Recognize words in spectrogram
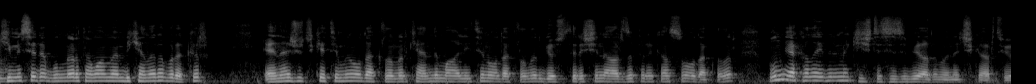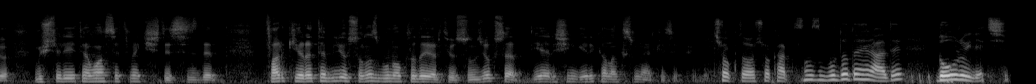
Kimisi de bunları tamamen bir kenara bırakır. Enerji tüketimine odaklanır, kendi maliyetine odaklanır, gösterişine, arzı frekansına odaklanır. Bunu yakalayabilmek işte sizi bir adım öne çıkartıyor. Müşteriye temas etmek işte sizde. Fark yaratabiliyorsanız bu noktada yaratıyorsunuz. Yoksa diğer işin geri kalan kısmını herkes yapıyor. Çok doğru, çok haklısınız. Burada da herhalde doğru iletişim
